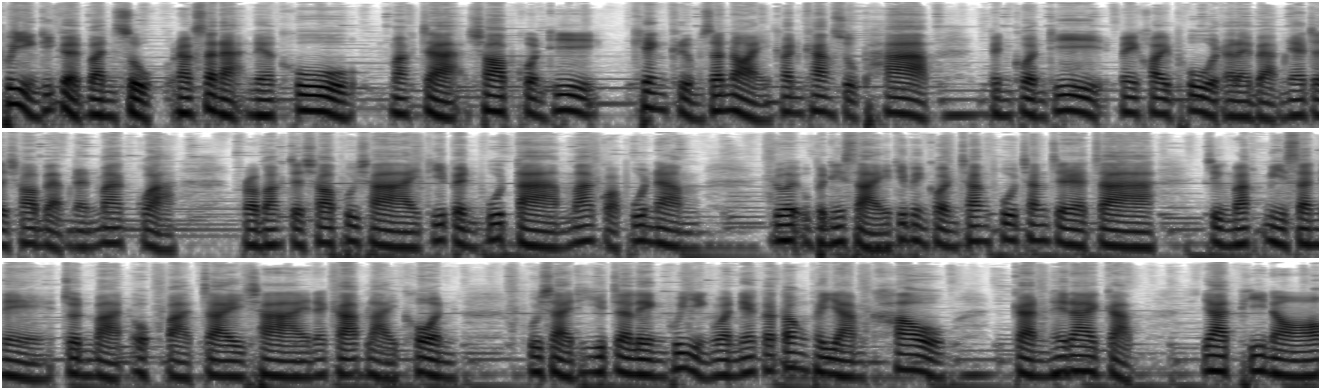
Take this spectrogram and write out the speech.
ผู้หญิงที่เกิดวันศุกร์ลักษณะเนื้อคู่มักจะชอบคนที่เข่งขรึมซะหน่อยค่อนข้างสุภาพ เป็นคนที่ไม่ค่อยพูดอะไรแบบนี้จะชอบแบบนั้นมากกว่า เพราะมักจะชอบผู้ชายที่เป็นผู้ตามมากกว่าผู้นำด้วยอุปนิสัยที่เป็นคนช่างพูดช่างเจรจา จึงมักมีเสน่ห์จนบาดอกบาดใจชายนะครับ หลายคน ผู้ชายที่คิดจะเลงผู้หญิงวันนี้ก็ต้องพยายามเข้ากันให้ได้กับญาติพี่น้อง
